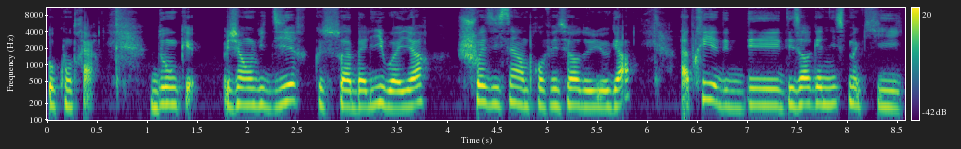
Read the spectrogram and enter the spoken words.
au contraire. Donc j'ai envie de dire que ce soit à Bali ou ailleurs, choisissez un professeur de yoga. Après, il y a des, organismes qui,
